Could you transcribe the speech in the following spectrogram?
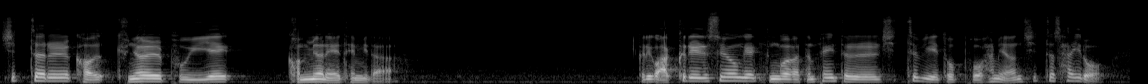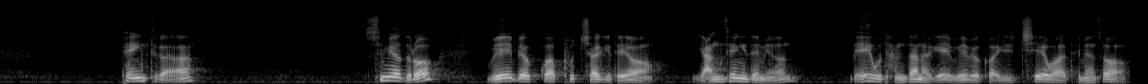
시트를 거, 균열 부위의 겉면에 댑니다. 그리고 아크릴 수용액 등과 같은 페인트를 시트 위에 도포하면 시트 사이로 페인트가 스며들어 외벽과 부착이 되어 양생이 되면 매우 단단하게 외벽과 일체화되면서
